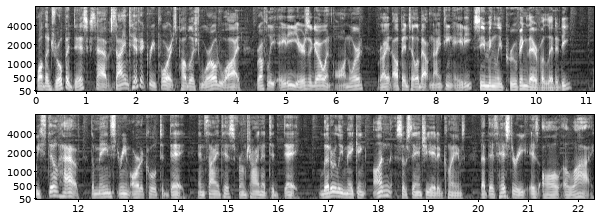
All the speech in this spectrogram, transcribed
while the Dropa discs have scientific reports published worldwide roughly 80 years ago and onward, right up until about 1980, seemingly proving their validity, we still have the mainstream article today and scientists from China today literally making unsubstantiated claims that this history is all a lie.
